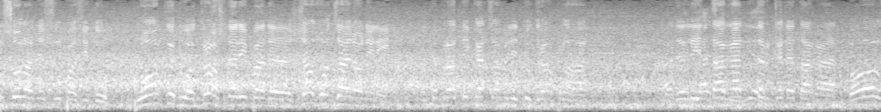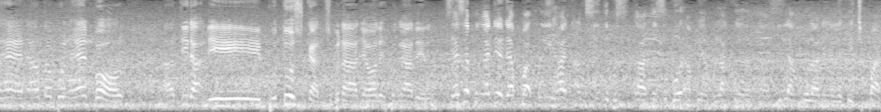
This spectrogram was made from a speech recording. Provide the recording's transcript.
Susulannya selepas itu. Peluang kedua cross daripada Syazwan Zainon ini. Kita perhatikan sambil itu gerak perlahan. Sekali, ya. terkena tangan. Ball hand ataupun handball uh, tidak diputuskan sebenarnya oleh pengadil. Saya rasa pengadil dapat melihat aksi uh, tersebut apa yang berlaku uh, hilang bola dengan lebih cepat.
